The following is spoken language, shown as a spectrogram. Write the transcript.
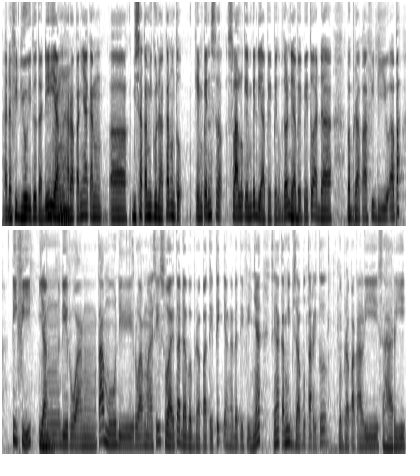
ada video itu tadi yang Hmm. harapannya akan eh, bisa kami gunakan untuk campaign sel- selalu campaign di APP. Kebetulan di APP itu ada beberapa video apa TV yang di ruang tamu di ruang mahasiswa itu ada beberapa titik yang ada TV-nya sehingga kami bisa putar itu beberapa kali sehari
